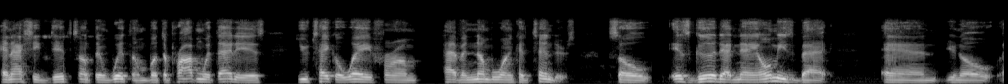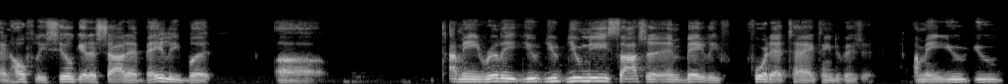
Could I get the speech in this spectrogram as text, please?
and actually did something with them. But the problem with that is you take away from having number one contenders. So it's good that Naomi's back and you know and hopefully she'll get a shot at Bayley but uh I mean, really, you you you need Sasha and Bayley for that tag team division. I mean, you you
